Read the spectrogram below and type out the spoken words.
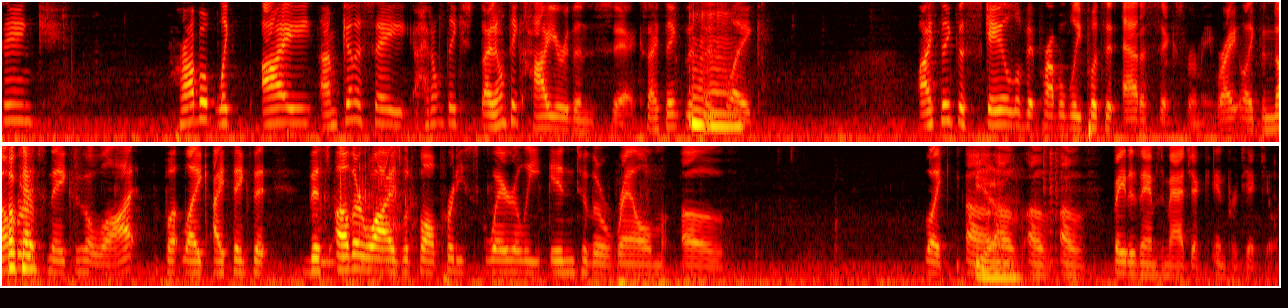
think probably like I I'm gonna say I don't think I don't think higher than six. I think this is like I think the scale of it probably puts it at a six for me, right? Like the number Okay. of snakes is a lot, but like I think that this otherwise would fall pretty squarely into the realm of like uh, Yeah. of, of of Beta Zam's magic in particular.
